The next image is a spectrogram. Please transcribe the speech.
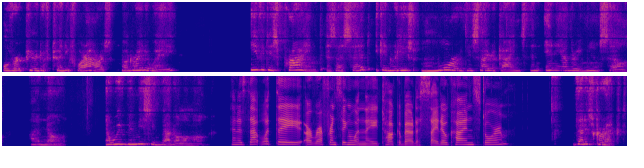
over a period of 24 hours, not right away. If it is primed, as I said, it can release more of these cytokines than any other immune cell uh, known. And we've been missing that all along. And is that what they are referencing when they talk about a cytokine storm? That is correct.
